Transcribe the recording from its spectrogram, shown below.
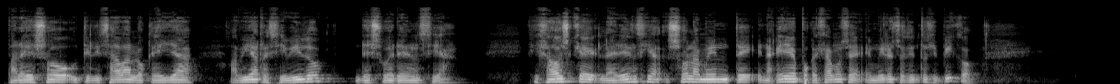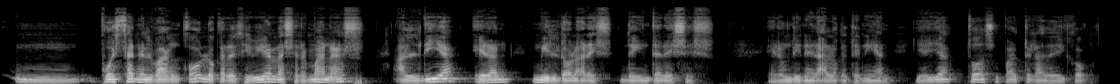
Para eso utilizaba lo que ella había recibido de su herencia. Fijaos que la herencia solamente, en aquella época estamos en 1800 y pico, Mm, puesta en el banco lo que recibían las hermanas al día eran mil dólares de intereses. Era un dineral lo que tenían y ella toda su parte la dedicó.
